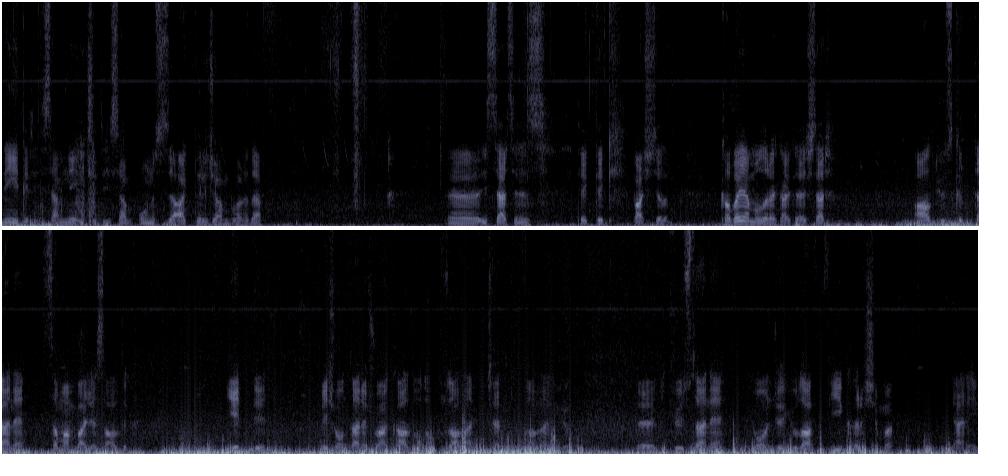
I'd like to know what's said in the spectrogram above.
Ne yedirdiysem, ne içirdiysem onu size aktaracağım bu arada. Ee, isterseniz tek tek başlayalım. Kaba yem olarak arkadaşlar 640 tane saman balyası aldık. Yetti. 5-10 tane şu an kaldı. O da buzağlar, içerideki buzağlar yiyor. Ee, 200 tane yonca, yulaf, fi karışımı yani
